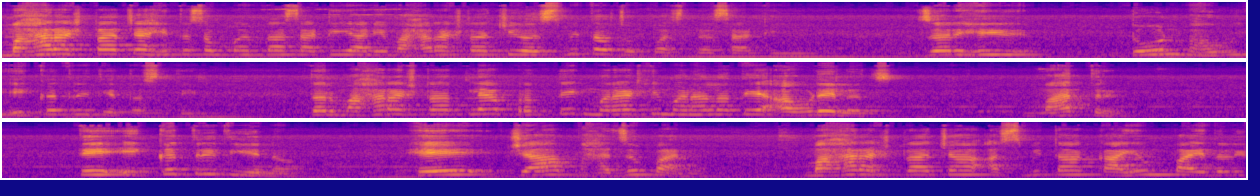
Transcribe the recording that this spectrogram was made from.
महाराष्ट्राच्या हितसंबंधासाठी आणि महाराष्ट्राची अस्मिता जोपासण्यासाठी जर हे दोन भाऊ एकत्रित येत असतील तर महाराष्ट्रातल्या प्रत्येक मराठी मनाला ते आवडेलच. मात्र ते एकत्रित येणं हे ज्या भाजपाने महाराष्ट्राच्या अस्मिता कायम पायदळी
